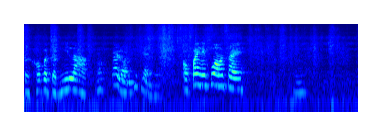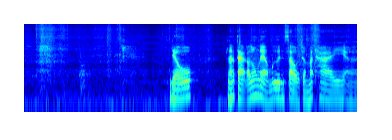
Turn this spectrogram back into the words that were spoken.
ก็เขาก็จะมีหลาก ไปหลอนที่แก่เลยเอาไฟในครัวมาใส่ เดี๋ยวหลังจากเอาลงแล้วมืออื่นเสาร์จะมาถ่ายอ่า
